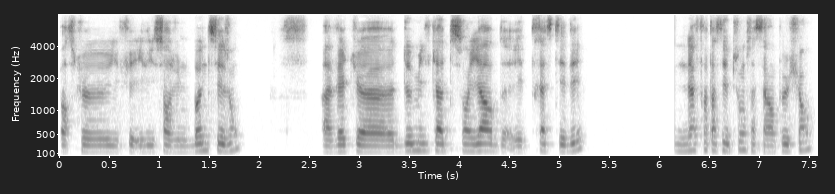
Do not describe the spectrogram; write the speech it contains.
parce qu'il il sort d'une bonne saison avec 2400 euh, yards et 13 TD. 9 interceptions, ça c'est un peu chiant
